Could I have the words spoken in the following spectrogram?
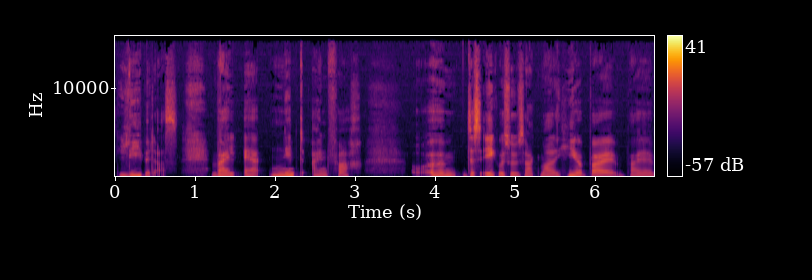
liebe das, weil er nimmt einfach ähm, das Ego, so sag mal, hier bei, bei,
